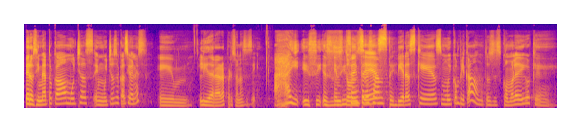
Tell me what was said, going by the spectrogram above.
Pero sí me ha tocado muchas, en muchas ocasiones eh, liderar a personas así. Ay, sí, eso sí está Entonces, interesante. vieras que es muy complicado. Entonces, ¿cómo le digo que,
